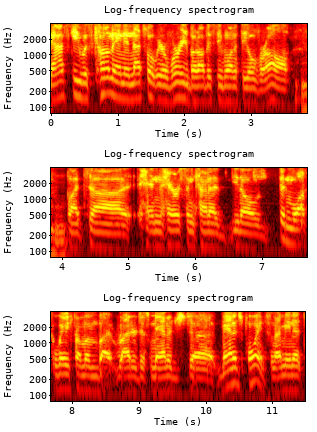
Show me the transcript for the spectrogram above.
Natzke was coming, and that's what we were worried about. Obviously, wanted the overall, but uh, and Harrison kind of, you know, didn't walk away from him, but Ryder just managed uh, managed points, and I mean it.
